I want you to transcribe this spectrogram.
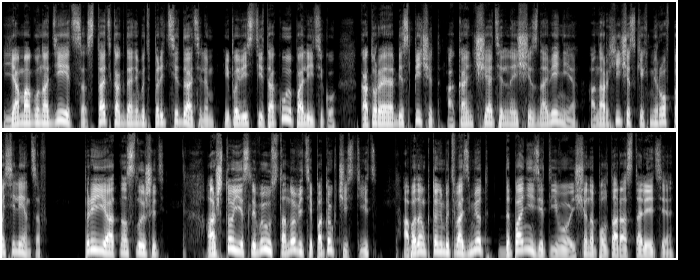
я могу надеяться стать когда-нибудь председателем и повести такую политику, которая обеспечит окончательное исчезновение анархических миров-поселенцев. Приятно слышать. А что, если вы установите поток частиц, а потом кто-нибудь возьмет да понизит его еще на полтора столетия?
